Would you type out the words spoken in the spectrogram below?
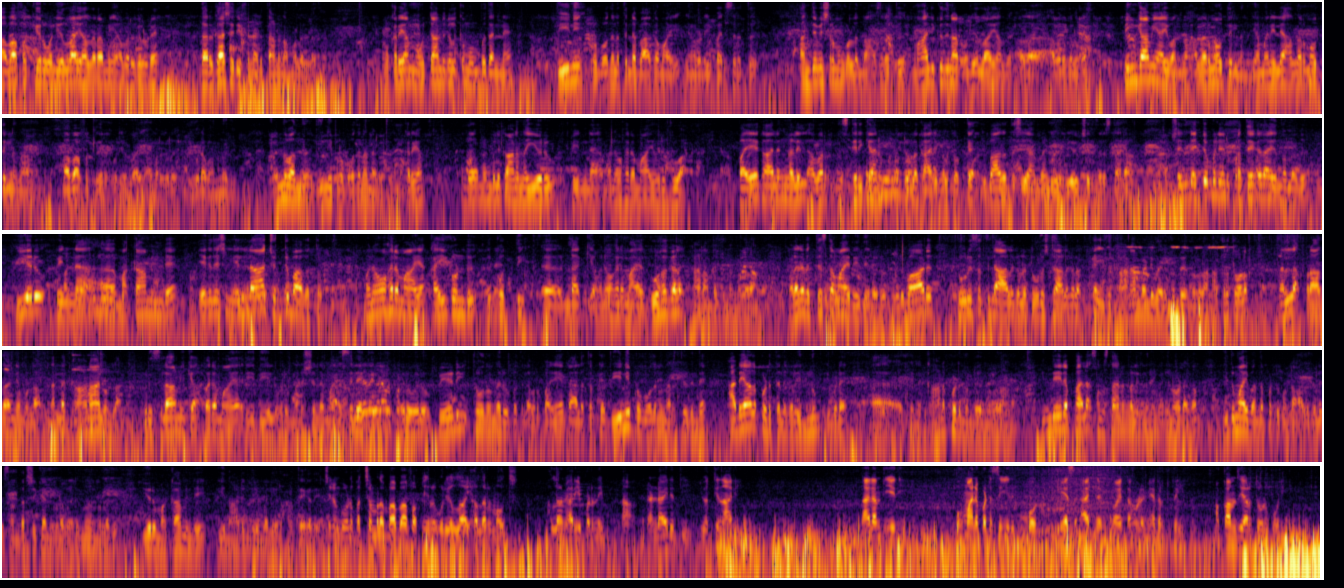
ബാബ ഫക്കീർ വലിയുള്ള ഹൽറമി അവറുകളുടെ ദർഗാ ഷെരീഫിനടുത്താണ് നമ്മളുള്ളത്. നമുക്കറിയാം നൂറ്റാണ്ടുകൾക്ക് മുമ്പ് തന്നെ ദീനി പ്രബോധനത്തിന്റെ ഭാഗമായി ഞങ്ങളുടെ ഈ പരിസരത്ത് അന്ത്യവിശ്രമം കൊള്ളുന്ന ഹസ്രത്ത് മാലിക്കുദിനാർ ഒലിയുള്ളി അത് അവറുകളുടെ പിൻഗാമിയായി വന്ന അലർമൗത്തിൽ നിന്ന് യമനിലെ അലർമൗത്തിൽ നിന്നാണ് ബാബ ഫക്കീർ ഒലിയുള്ളി അവറുകൾ ഇവിടെ വന്നത്. എന്ന് വന്ന് ദീനി പ്രബോധനം നടത്തി. നമുക്കറിയാം എന്റെ മുമ്പിൽ കാണുന്ന ഈ ഒരു പിന്നെ മനോഹരമായ ഒരു ഗുഹ. പഴയ കാലങ്ങളിൽ അവർ നിസ്കരിക്കാനും മറ്റുള്ള കാര്യങ്ങൾക്കൊക്കെ ഇബാദത്ത് ചെയ്യാൻ വേണ്ടി ഉപയോഗിച്ചിരുന്ന ഒരു സ്ഥലമാണ്. പക്ഷെ ഇതിന്റെ ഏറ്റവും വലിയൊരു പ്രത്യേകത എന്നുള്ളത് ഈ ഒരു പിന്നെ മക്കാമിന്റെ ഏകദേശം എല്ലാ ചുറ്റുഭാഗത്തും മനോഹരമായ കൈകൊണ്ട് കൊത്തി ഉണ്ടാക്കിയ മനോഹരമായ ഗുഹകൾ കാണാൻ പറ്റുമെന്നുള്ളതാണ്. വളരെ വ്യത്യസ്തമായ രീതിയിൽ ഒരു ഒരുപാട് ടൂറിസത്തിന്റെ ആളുകൾ ടൂറിസ്റ്റ് ആളുകളൊക്കെ ഇത് കാണാൻ വേണ്ടി വരുന്നുണ്ട് എന്നുള്ളതാണ്. അത്രത്തോളം നല്ല പ്രാധാന്യമുള്ള നല്ല കാണാനുള്ള ഒരു ഇസ്ലാമിക പരമായ രീതിയിൽ ഒരു മനുഷ്യന്റെ മനസ്സിലേക്ക് ഒരു ഒരു പേടി തോന്നുന്ന രൂപത്തിൽ അവർ പഴയ കാലത്തൊക്കെ ദീനി പ്രബോധനം നടത്തിയതിന്റെ അടയാളപ്പെടുത്തലുകൾ ഇന്നും ഇവിടെ പിന്നെ കാണപ്പെടുന്നുണ്ട് എന്നുള്ളതാണ്. ഇന്ത്യയിലെ പല സംസ്ഥാനങ്ങളിൽ നിന്നും ഇതിനോടകം ഇതുമായി ബന്ധപ്പെട്ടുകൊണ്ട് ആളുകൾ സന്ദർശിക്കാൻ ഇവിടെ വരുന്നു എന്നുള്ളത് ഈ ഒരു മക്കാമിന്റെ ഈ നാടിന്റെയും വലിയൊരു പ്രത്യേകതയാണ്. ചിരങ്കോട് പച്ചമ്പളം ബാബ ഫക്കീർ ഉലിയുല്ലാഹി ഹലർ മൗത്ത്. ഹലറമി അറിയപ്പെടുന്ന ഈ രണ്ടായിരത്തി ഇരുപത്തിനാല് നാലാം തീയതി ബഹുമാനപ്പെട്ട സയ്യിദ് കുമ്പോൾ കെ എസ് ആറ്റോയ തങ്ങളുടെ നേതൃത്വത്തിൽ മക്കാം സിയാറത്തോടു കൂടി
